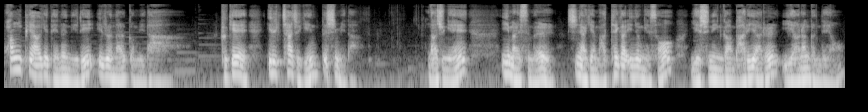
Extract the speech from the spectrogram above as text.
황폐하게 되는 일이 일어날 겁니다. 그게 1차적인 뜻입니다. 나중에 이 말씀을 신약의 마태가 인용해서 예수님과 마리아를 예언한 건데요.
